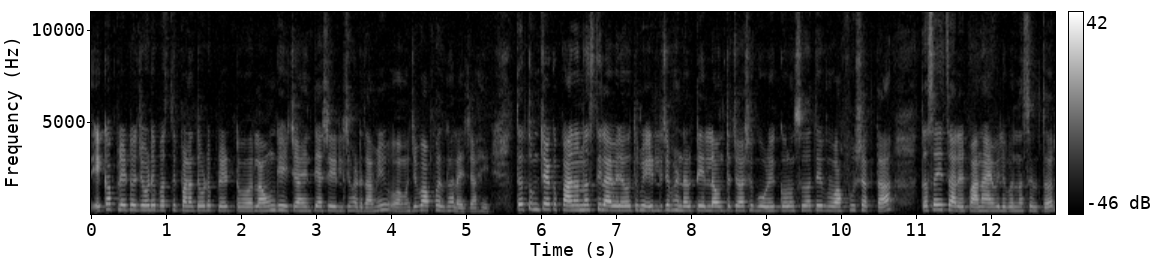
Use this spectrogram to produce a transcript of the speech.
एका प्लेटवर जेवढे बसतील पानं तेवढे प्लेटवर लावून घ्यायचे आहे. आणि ते असे इडलीच्या भांड्यात आम्ही म्हणजे वाफत घालायचे आहे. तर तुमच्या एका पानं नसतील अवेलेबल तुम्ही इडलीच्या भांड्याला तेल लावून त्याच्यावर असे गोळे करून सुद्धा ते वाफवू शकता. तसंही चालेल. पानं अवेलेबल नसेल तर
